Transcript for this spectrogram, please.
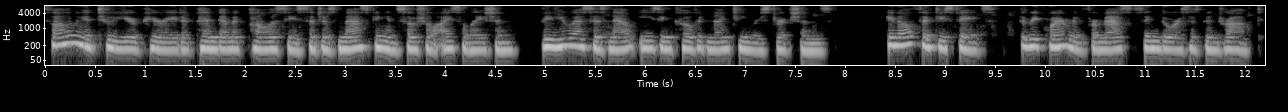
Following a two year period of pandemic policies such as masking and social isolation, the U.S. is now easing COVID 19 restrictions. In all 50 states, the requirement for masks indoors has been dropped.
